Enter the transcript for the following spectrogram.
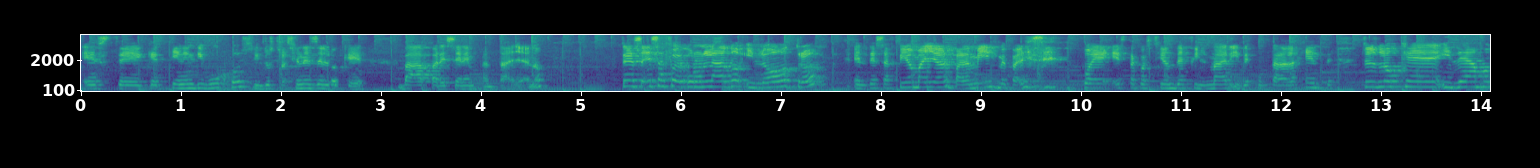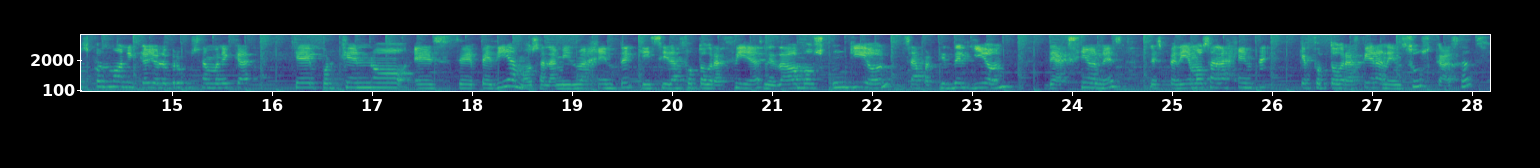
este, que tienen dibujos, ilustraciones de lo que va a aparecer en pantalla, ¿no? Entonces, esa fue por un lado, y lo otro el desafío mayor para mí, me parece, fue esta cuestión de filmar y de juntar a la gente. Entonces, lo que ideamos con Mónica, yo le propuse a Mónica que por qué no este, pedíamos a la misma gente que hiciera fotografías, les dábamos un guion, o sea, a partir del guion de acciones, les pedíamos a la gente que fotografiaran en sus casas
